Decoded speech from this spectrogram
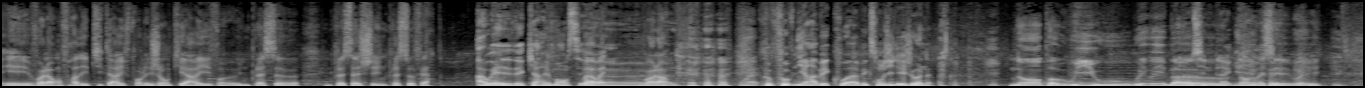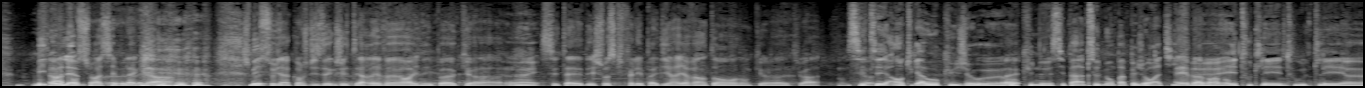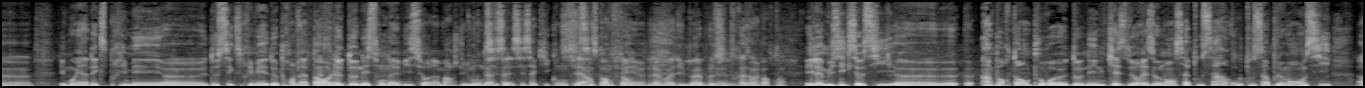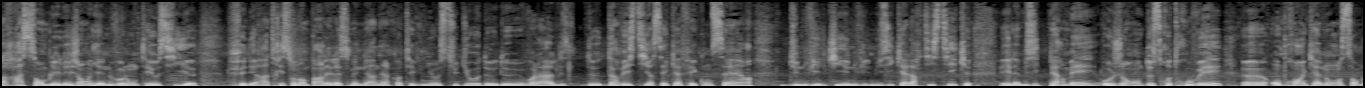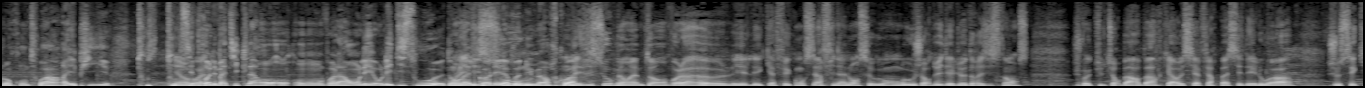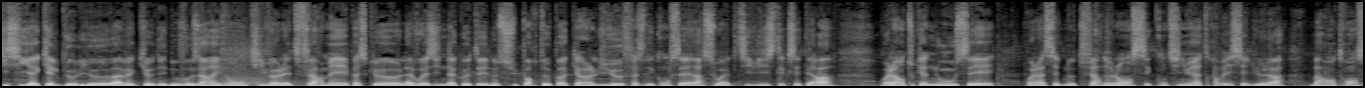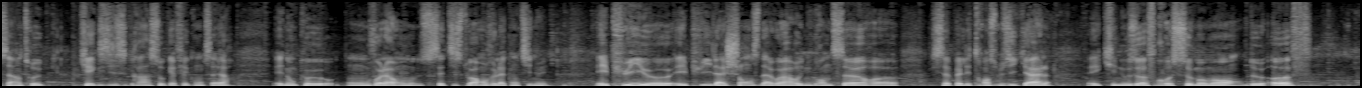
et voilà, on fera des petits tarifs pour les gens qui arrivent. euh, Une place, une place achetée, une place offerte. Ah ouais, carrément. C'est Bah ouais, euh, voilà. faut- faut venir avec quoi? Avec son gilet jaune? Non, pas oui ou oui, oui. Bah, Euh, c'est une euh, blague. Non, mais c'est oui, oui. Mais Faire la- attention à ces blagues-là. hein. Je Mais- me souviens quand je disais que j'étais rêveur à une époque, euh, Ouais. c'était des choses qu'il fallait pas dire il y a 20 ans, donc euh, tu vois. Euh, C'était en tout cas aucune, euh, Ouais. aucune c'est pas absolument pas péjoratif Eh ben, euh, et toutes les toutes les euh, les moyens d'exprimer, euh, de s'exprimer, de prendre la Tout parole, de donner son avis sur la marche du Tout monde, c'est ça, qui compte, c'est ce important. La voix du peuple, Le- c'est très ouais. important. Et la musique, c'est aussi euh, euh, important pour euh, donner une caisse de résonance à tout ça, ou tout simplement aussi rassembler les gens. Il y a une volonté aussi euh, fédératrice. On en parlait la semaine dernière quand tu es venu au studio, de, de voilà, de- d'investir ces cafés-concerts d'une ville qui est une ville musicale, artistique. Et la musique permet aux gens de se retrouver. Euh, on prend un canon ensemble en comptoir, et puis tout- toutes ces problématiques-là, on, voilà, on les on les dissout euh, dans l'alcool et la bonne humeur, quoi. On les dissout, mais en même temps, voilà, euh, les, les cafés-concerts, finalement, c'est au- aujourd'hui des lieux de résistance. Je vois Culture Barbare qui a réussi à faire passer des lois. Je sais qu'ici, il y a quelques lieux avec euh, des nouveaux arrivants qui veulent être fermés parce que la voisine d'à côté ne supporte pas qu'un lieu fasse des concerts, soit activiste, etc. Voilà, en tout cas, nous, c'est voilà, c'est notre fer de lance, c'est continuer à travailler ces lieux-là. Bar en trans, c'est un truc qui existe grâce au Café Concert. Et donc, euh, on, voilà, on, cette histoire, on veut la continuer. Et puis, euh, et puis la chance d'avoir une grande sœur euh, qui s'appelle les Transmusicales et qui nous offre ce moment de off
